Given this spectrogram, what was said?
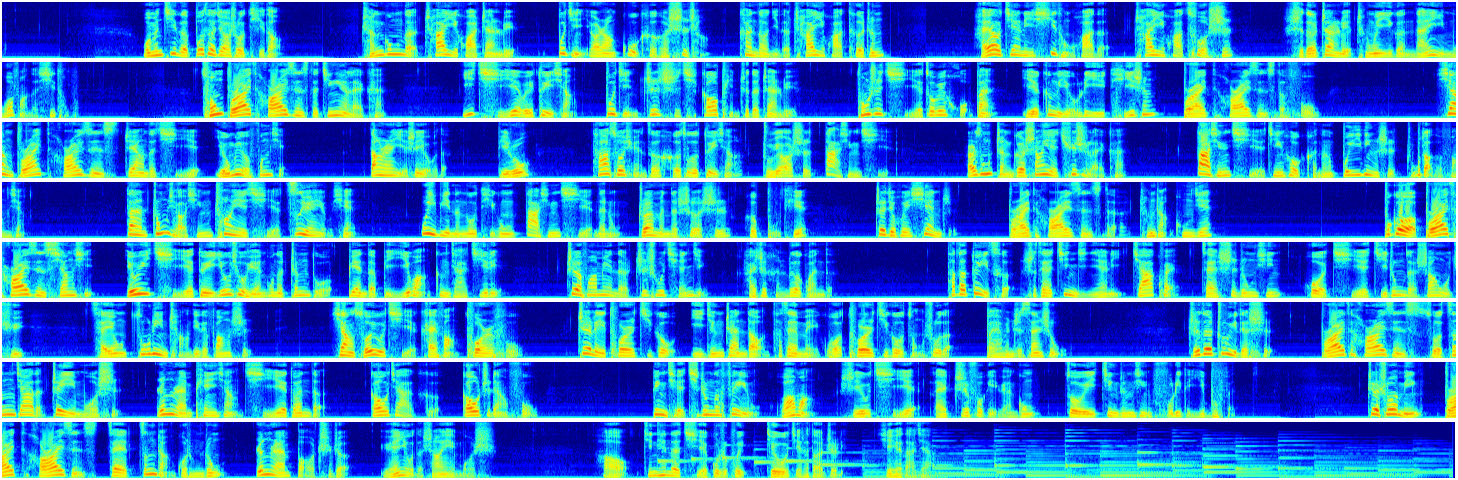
我们记得波特教授提到，成功的差异化战略不仅要让顾客和市场看到你的差异化特征，还要建立系统化的差异化措施，使得战略成为一个难以模仿的系统。从 Bright Horizons 的经验来看。以企业为对象，不仅支持其高品质的战略，同时企业作为伙伴也更有利于提升 Bright Horizons 的服务。像 Bright Horizons 这样的企业有没有风险？当然也是有的。比如，他所选择合作的对象主要是大型企业，而从整个商业趋势来看，大型企业今后可能不一定是主导的方向。但中小型创业企业资源有限。未必能够提供大型企业那种专门的设施和补贴，这就会限制 Bright Horizons 的成长空间。不过，Bright Horizons 相信，由于企业对优秀员工的争夺变得比以往更加激烈，这方面的支出前景还是很乐观的。他的对策是在近几年里加快在市中心或企业集中的商务区，采用租赁场地的方式。向所有企业开放托儿服务，这类托儿机构已经占到它在美国托儿机构总数的百分之三十五。值得注意的是，Bright Horizons 所增加的这一模式仍然偏向企业端的高价格、高质量服务，并且其中的费用往往是由企业来支付给员工，作为竞争性福利的一部分。这说明 Bright Horizons 在增长过程中仍然保持着。原有的商业模式。好，今天的企业故事会就介绍到这里，谢谢大家。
